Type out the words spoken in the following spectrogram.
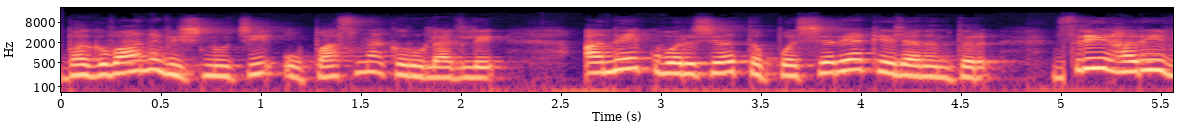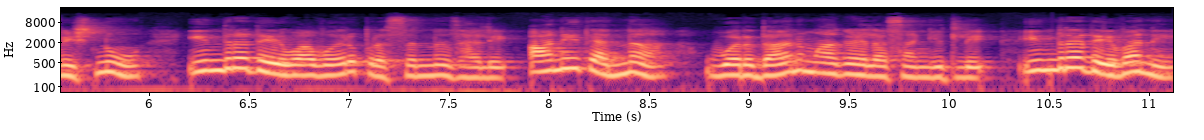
भगवान विष्णूची उपासना करू लागले. अनेक वर्ष तपश्चर्या केल्यानंतर श्री हरी विष्णू इंद्रदेवावर प्रसन्न झाले आणि त्यांना वरदान मागायला सांगितले. इंद्रदेवाने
